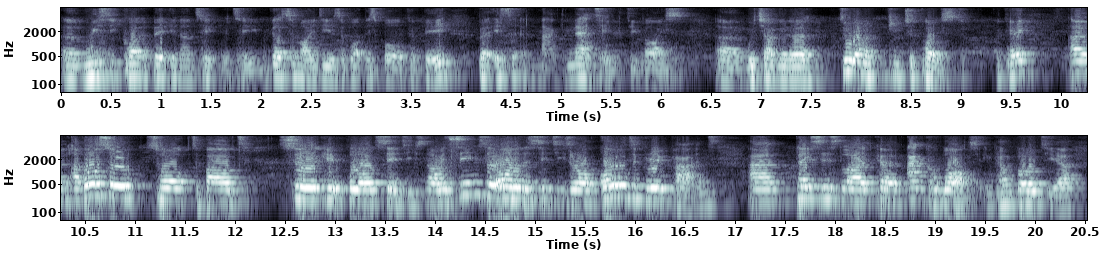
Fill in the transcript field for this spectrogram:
um, we see quite a bit in antiquity. We've got some ideas of what this ball could be, but it's a magnetic device, um, which I'm going to do on a future post. Okay? And I've also talked about circuit board cities. Now, it seems that all of the cities are on older grid patterns, and places like um, Angkor Wat in Cambodia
